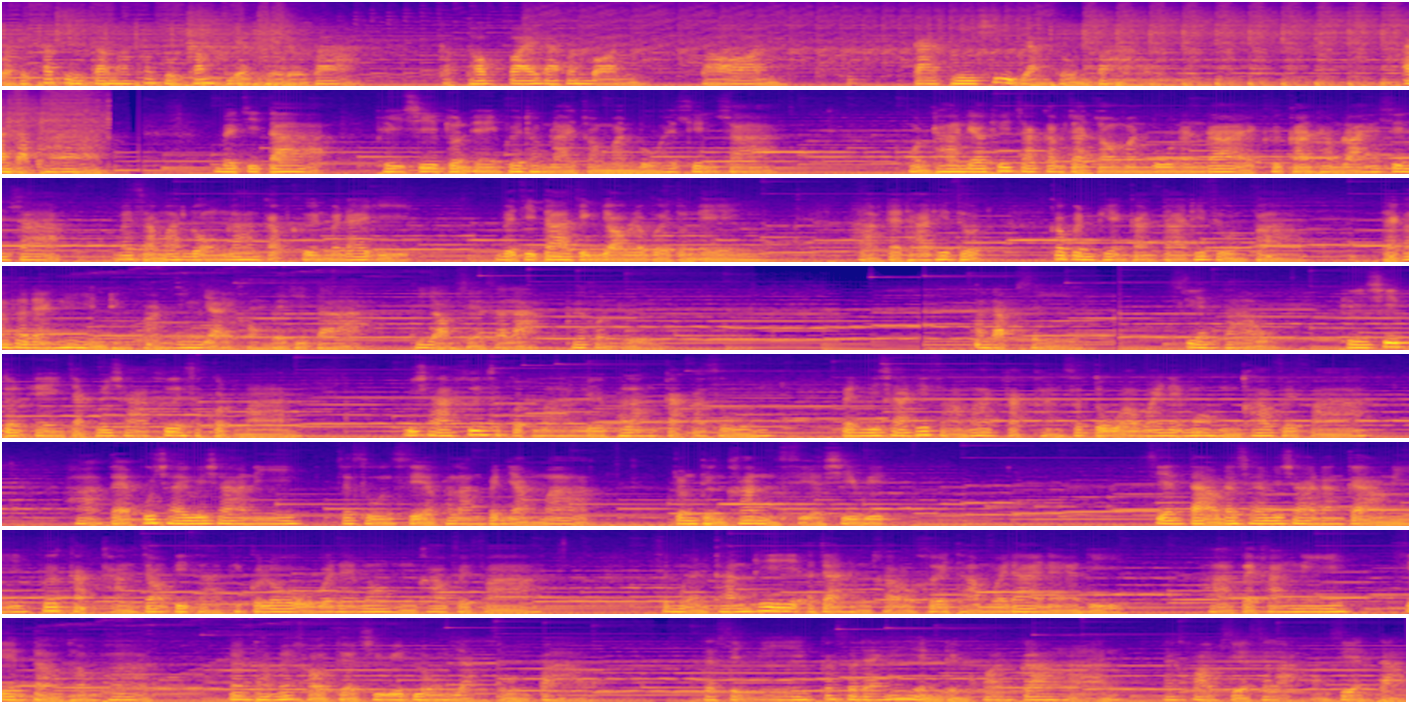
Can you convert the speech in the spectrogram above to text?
วัสดีครับยินดีต้อนรับเข้าสู่ช่องเกียร์เทโดต้ากับท็อปไฟดากอนบอลตอน การพีชีพอย่างสูญเปล่า อันดับ 5 เบจิต้าพีชีพตนเองเพื่อทำลายจอมมันบูให้สิ้นซากหนทางเดียวที่จะกำจัดจอมมันบูนั้นได้ คือการทำลายให้สิ้นซากไม่สามารถรวมร่างกลับคืนมาได้อีก เบจิต้าจึงยอมระเบิดตนเอง หากแต่ท้ายที่สุดก็เป็นเพียงการตายที่สูญเปล่า แต่ก็แสดงให้เห็นถึงความ ยิ่งใหญ่ของเบจิต้าที่ยอมเสียสละเพื่อคนอื่น อันดับ 4 เซียนเตาพลีชีพตนเองจากวิชาคลื่นสะกดมาร วิชาคลื่นสะกดมารหรือพลังกักอสูรเป็นวิชาที่สามารถกักขังศัตรูเอาไว้ในหม้อหุงข้าวไฟฟ้า หากแต่ผู้ใช้วิชานี้จะสูญเสียพลังเป็นอย่างมาก จนถึงขั้นเสียชีวิต เซียนเต่าได้ใช้วิชาดังกล่าวนี้ เพื่อกักขังจอมปีศาจพิกโลไว้ในหม้อหุงข้าวไฟฟ้า เสมือนครั้งที่อาจารย์ของเขาเคยทำไว้ได้ในอดีต หากแต่ครั้งนี้เซียนเต่าทำพลาดนั่นทำให้เขาเสียชีวิตลงอย่างสูญเปล่า แต่สิ่งนี้ก็แสดงให้เห็นถึงความกล้าหาญและความเสียสละของเซียนเต่า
